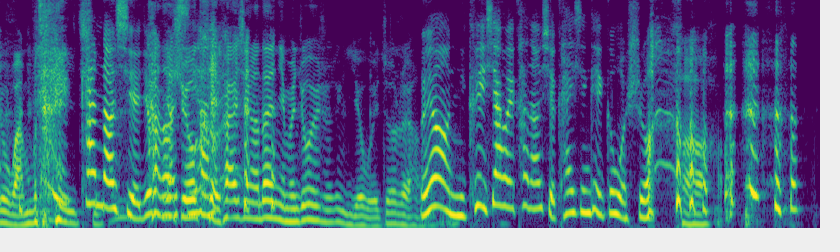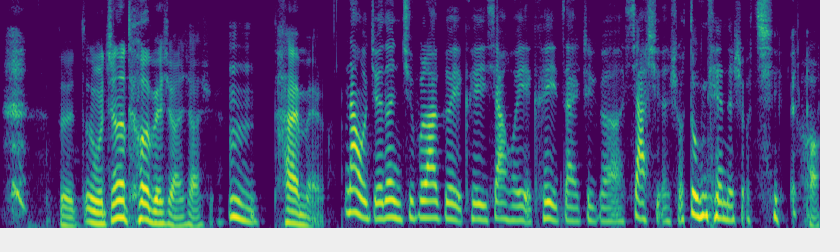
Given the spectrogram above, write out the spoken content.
就玩不在一起。看到雪就看到雪我。可开心了，但你们就会说也围着了呀。没有，你可以下回看到雪开心，可以跟我说。好好好。对，对我真的特别喜欢下雪，嗯，太美了。那我觉得你去布拉格也可以，下回也可以在这个下雪的时候，冬天的时候去。好，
